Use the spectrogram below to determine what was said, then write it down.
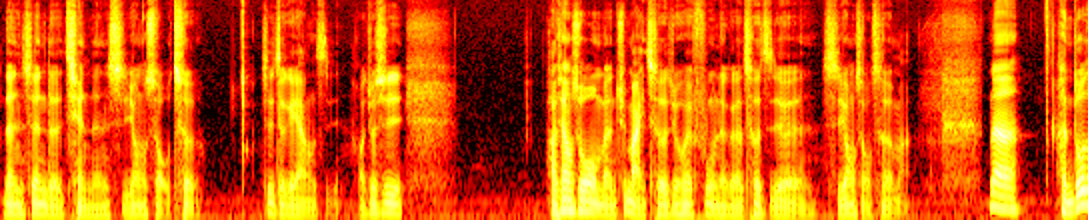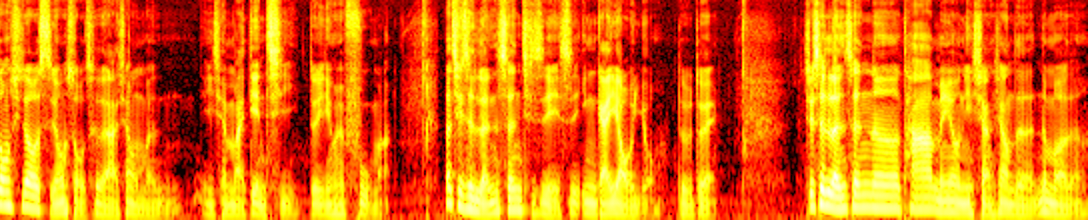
人生的潜能使用手册，是这个样子哦，就是。好像说我们去买车就会付那个车子的使用手册嘛，那很多东西都有使用手册啊，像我们以前买电器就一定会付嘛。那其实人生其实也是应该要有，对不对？其实人生呢，它没有你想象的那么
